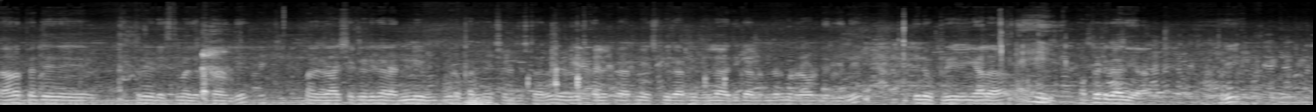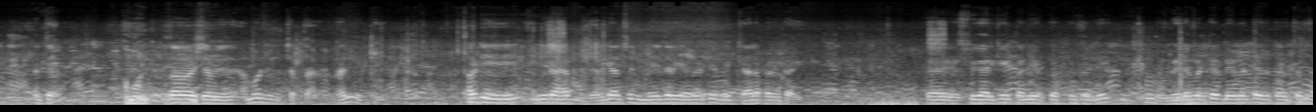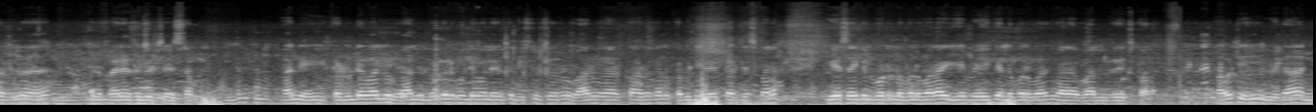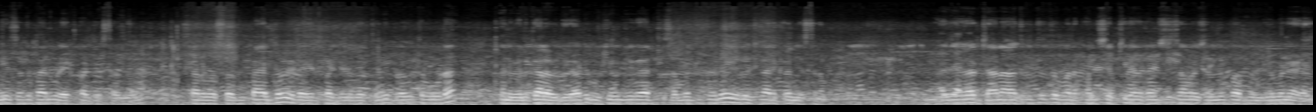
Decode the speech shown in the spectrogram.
చాలా పెద్ద ఎత్తున ఈడ ఇస్తమా చెప్తా ఉంది. మరి రాజశేఖర రెడ్డి గారు అన్ని కూడా పర్యవేక్షణ చేస్తారు. ఈరోజు కలెక్టర్ గారిని ఎస్పీ గారిని జిల్లా అధికారులందరూ కూడా రావడం జరిగింది. నేను ఫ్రీ ఇవాళ కంప్లీట్ కాదు ఇలా ఫ్రీ అంతే. అమౌంట్ సమావేశం అమౌంట్ చెప్తాను అని కాబట్టి ఈడ జరగాల్సింది మేజర్గా ఏమంటే మీకు చాలా పని ఉంటుంది ఎస్పీ గారికి పని ఎక్కువ ఉంటుంది మేడం అంటే మేమంటే ప్రభుత్వం తరఫున ఫైనాన్స్ అనేది చేస్తాం. కానీ ఇక్కడ ఉండే వాళ్ళు వాళ్ళు లోకల్గా ఉండే వాళ్ళు ఏదైతే ముస్లిమ్స్ ఎవరో వారు అడగాలి కమిటీ ఏర్పాటు చేసుకోవాలా? ఏ సైకిల్ మోటార్ లోపల పోరా ఏ వెహికల్ లోపల పోరా వాళ్ళ వాళ్ళు నేర్చుకోవాలా? కాబట్టి ఇక్కడ అన్ని సదుపాయాలు కూడా ఏర్పాటు చేస్తాం మేము సర్వ సదుపాయాలతో ఇక్కడ ఏర్పాటు చేయడం జరుగుతుంది. ప్రభుత్వం కూడా దాన్ని వెనకాల ఉంది. కాబట్టి ముఖ్యమంత్రి గారికి సంబంధితోనే ఈరోజు కార్యక్రమం చేస్తున్నాం. అజయ్ గారు చాలా ఆతృతతో మన కౌన్సిల్ గారు కౌన్సిల్ సమావేశంలో పాపం నిలబడాడు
